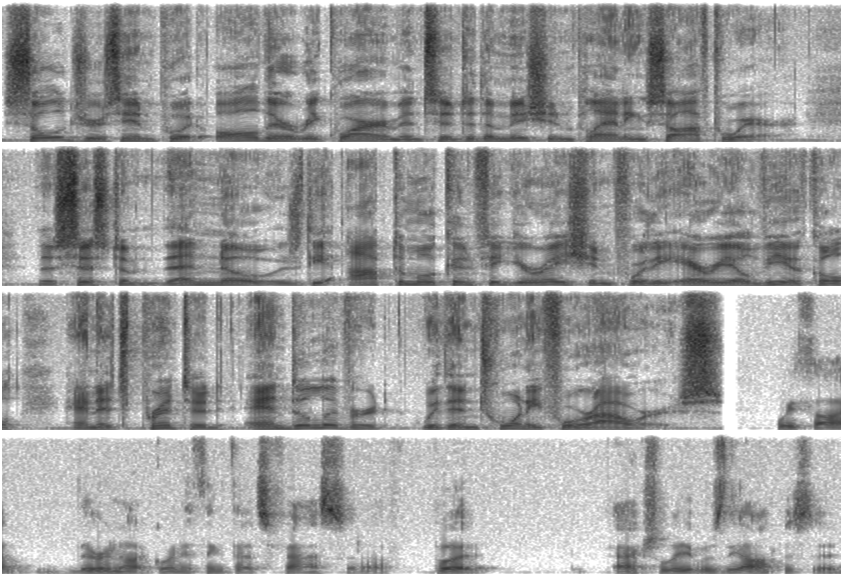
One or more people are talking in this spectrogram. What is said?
soldiers input all their requirements into the mission planning software. The system then knows the optimal configuration for the aerial vehicle and it's printed and delivered within 24 hours. We thought they're not going to think that's fast enough, but actually it was the opposite.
